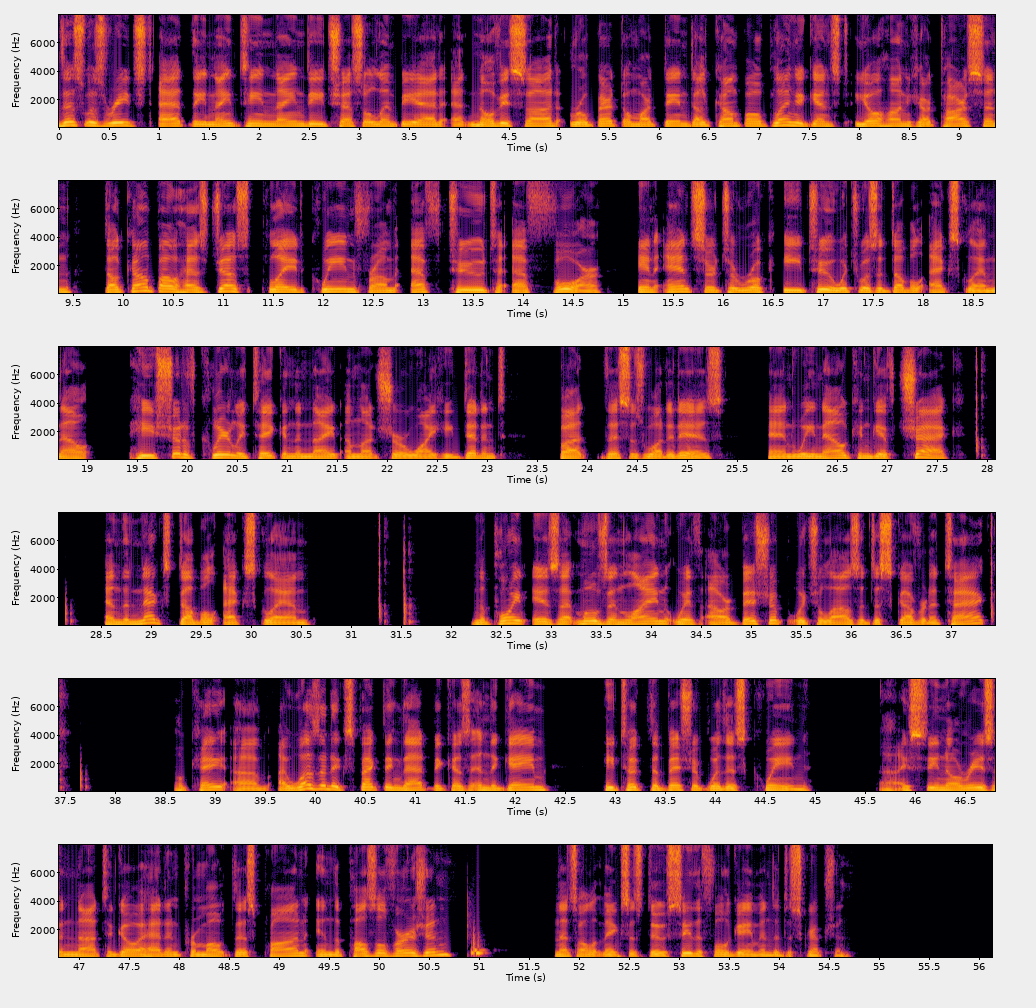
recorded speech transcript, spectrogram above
This was reached at the 1990 Chess Olympiad at Novi Sad. Roberto Martin del Campo playing against Johann Hjartarson. Del Campo has just played queen from f2 to f4 in answer to rook e2, which was a double exclam. Now, he should have clearly taken the knight. I'm not sure why he didn't, but this is what it is. And we now can give check. And the next double exclam. The point is that moves in line with our bishop, which allows a discovered attack. Okay, um, I wasn't expecting that because in the game, he took the bishop with his queen. Uh, I see no reason not to go ahead and promote this pawn in the puzzle version. And that's all it makes us do. See the full game in the description.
